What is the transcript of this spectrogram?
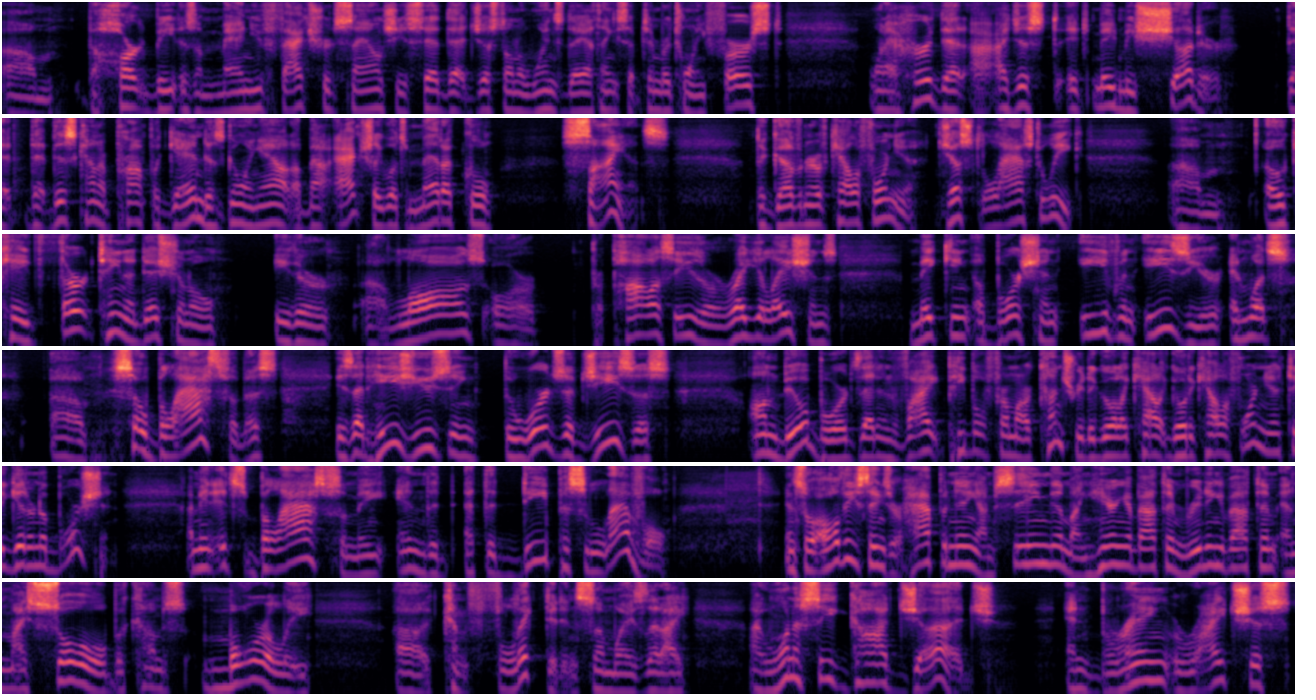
um, the heartbeat is a manufactured sound. She said that just on a Wednesday, I think September 21st. When I heard that, I, I just, it made me shudder that that this kind of propaganda is going out about actually what's medical science. The governor of California just last week um, okayed 13 additional either uh, laws or policies or regulations making abortion even easier. And what's uh, so blasphemous is that he's using the words of Jesus on billboards that invite people from our country to go to, California to get an abortion. I mean, it's blasphemy in the at the deepest level. And so all these things are happening. I'm seeing them, I'm hearing about them, reading about them, and my soul becomes morally uh, conflicted in some ways that I, I want to see God judge and bring righteous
